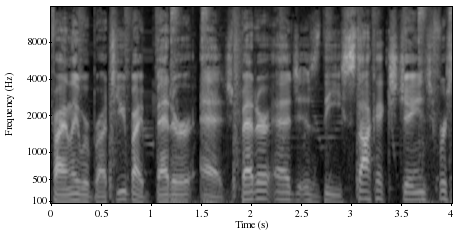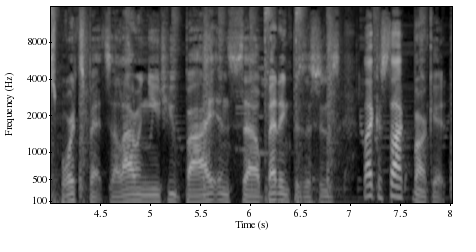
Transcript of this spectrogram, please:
finally, we're brought to you by Better Edge. Better Edge is the stock exchange for sports bets, allowing you to buy and sell betting positions like a stock market.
